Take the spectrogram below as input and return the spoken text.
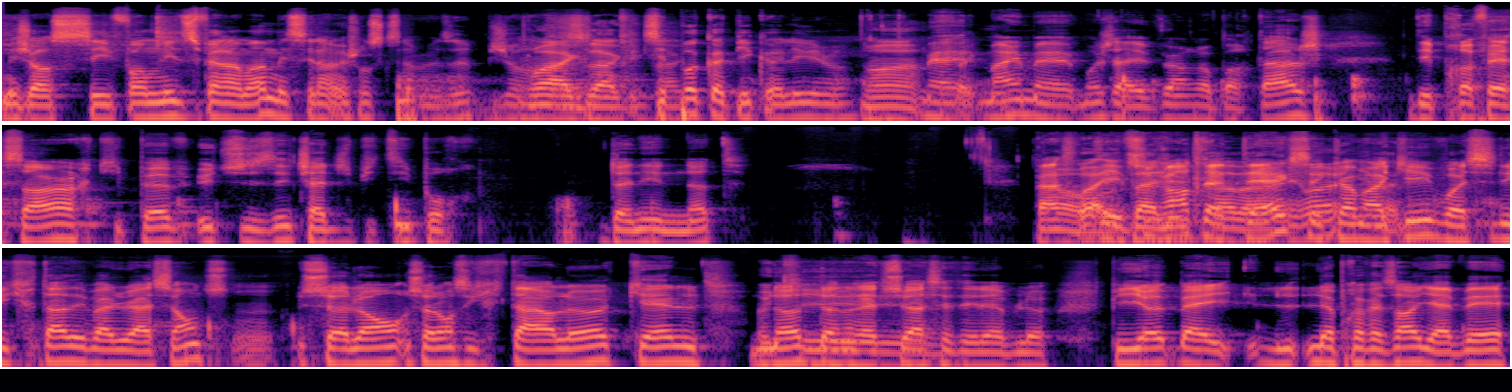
Mais genre, c'est formulé différemment, mais c'est la même chose que ça veut dire. Puis genre, Ouais, exact, C'est pas copier-coller, genre. Ouais. Mais même, euh, moi, j'avais vu un reportage des professeurs qui peuvent utiliser ChatGPT pour donner une note. Parce que Ouais, tu rentres le texte, c'est ouais, comme, OK, voici les critères d'évaluation. Mm. Selon, selon ces critères-là, quelle note donnerais-tu à cet élève-là? Puis il y a- ben, le professeur, il avait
